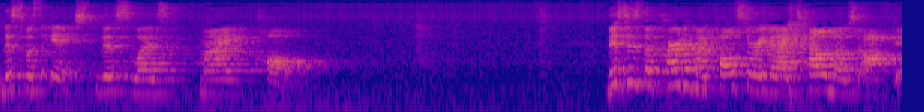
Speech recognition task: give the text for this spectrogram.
This was it. This was my call. This is the part of my call story that I tell most often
